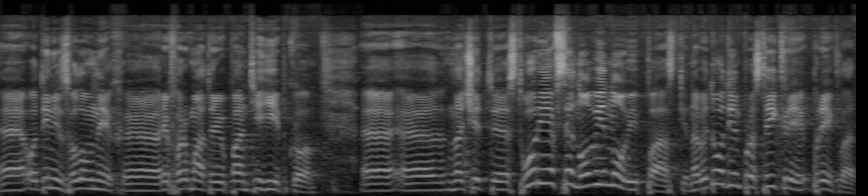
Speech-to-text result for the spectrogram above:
е, один із головних е, реформаторів пан Тігіпко, значить, створює все нові і нові пастки. Наведу один простий приклад.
